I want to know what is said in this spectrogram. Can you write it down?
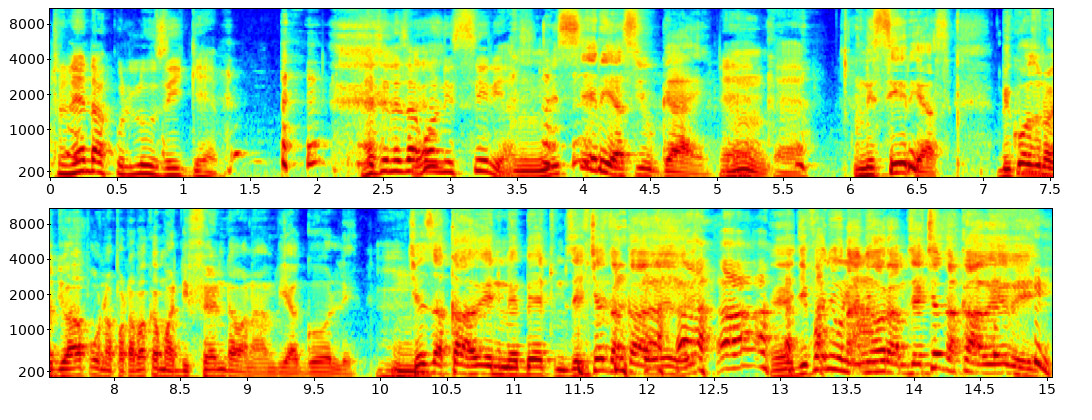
tunaenda kulose hii game. Nasinaweza kuwa ni serious. Mm, ni serious you guy. Yeah, Mm. yeah. Ni serious. Because unajua hapo unapata mpaka madefenda wanaambia gole. Cheza kaa wewe nimebet mzee. Cheza kaa wewe. E, jifanye unanyora mzee. Cheza kaa wewe.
